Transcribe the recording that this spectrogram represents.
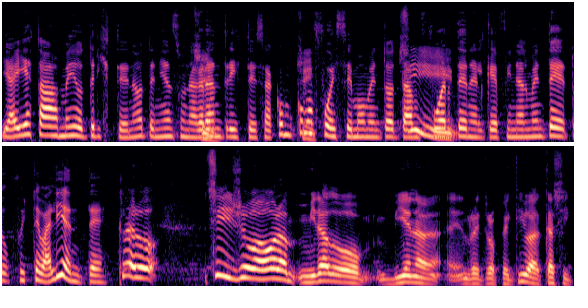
y ahí estabas medio triste, ¿no? Tenías una Sí. gran tristeza. ¿Cómo, cómo Sí. fue ese momento tan fuerte en el que finalmente tú fuiste valiente? Claro, sí, yo ahora mirado bien a- en retrospectiva, casi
